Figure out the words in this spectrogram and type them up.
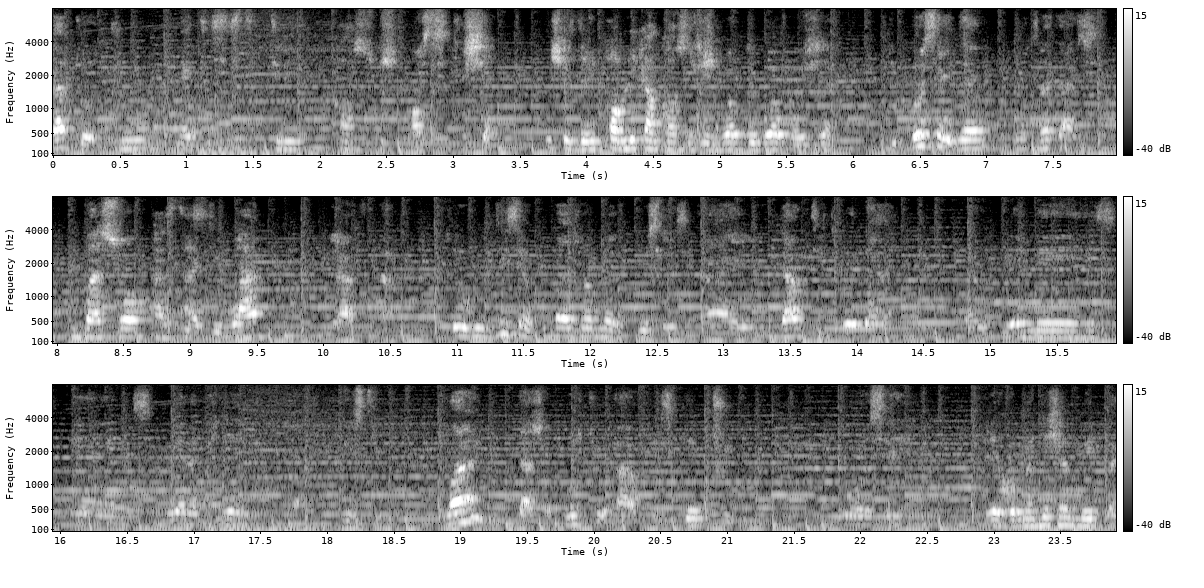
That was through 1963 Constitution, constitution. which is the Republican Constitution, Constitution. Republic constitution. The process then was not as cumbersome As as, the one we have now. So with this uh, uh, process, I doubt it whether there will be any uh, similar administration against it. One that's supposed to have escaped through was the recommendation made by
